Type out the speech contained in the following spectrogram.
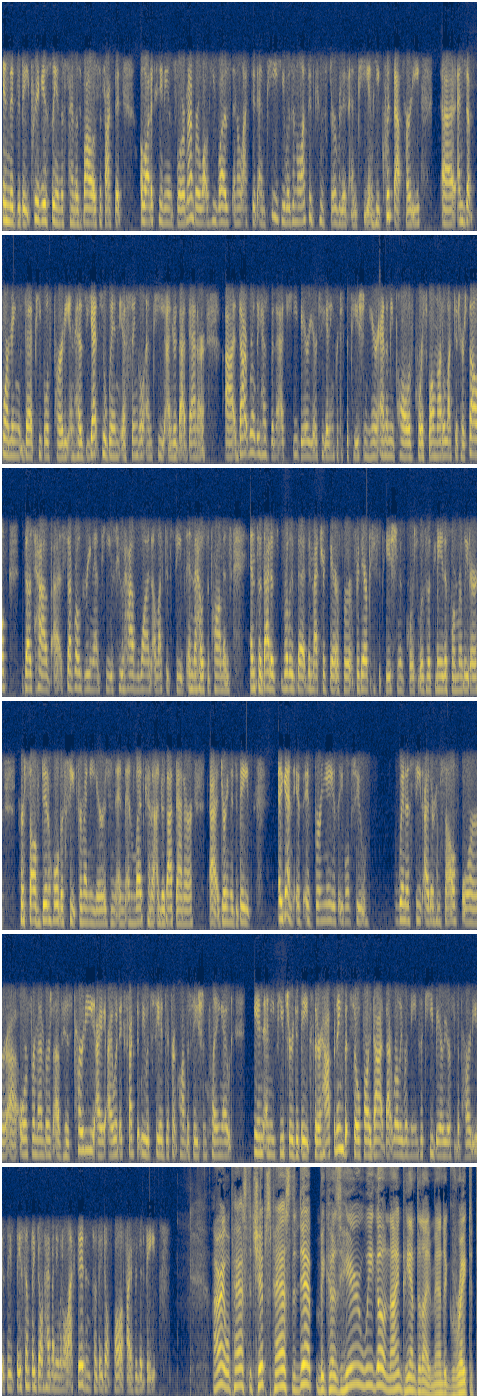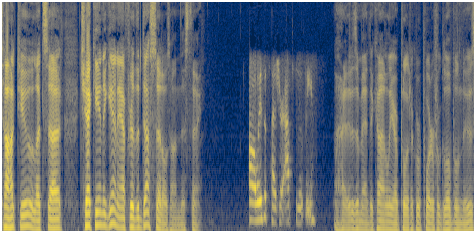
in the debate previously and this time as well is the fact that a lot of Canadians will remember while he was an elected MP, he was an elected conservative MP, and he quit that party uh, ended up forming the People's Party and has yet to win a single MP under that banner. Uh, that really has been a key barrier to getting participation here. Annamie Paul, of course, while not elected herself, does have uh, several Green MPs who have won elected seats in the House of Commons. And so that is really the, the metric there for, for their participation. Of course, Elizabeth May, the former leader herself, did hold a seat for many years and, and, and led kind of under that banner uh, during the debates. Again, if, if Bernier is able to win a seat either himself or uh, or for members of his party. I, I would expect that we would see a different conversation playing out in any future debates that are happening. But so far, that that really remains a key barrier for the party is they, they simply don't have anyone elected, and so they don't qualify for the debates. All right, well, pass the chips, pass the dip, because here we go, 9 p.m. tonight. Amanda, great to talk to you. Let's uh, check in again after the dust settles on this thing. Always a pleasure, absolutely. All right, that is Amanda Connolly, our political reporter for Global News.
